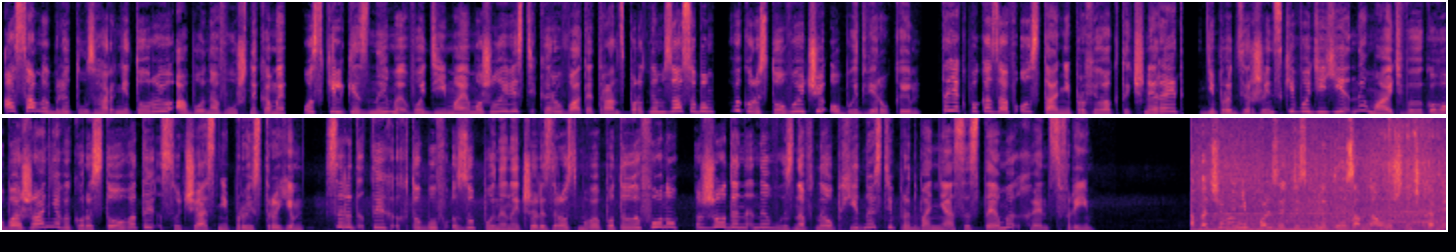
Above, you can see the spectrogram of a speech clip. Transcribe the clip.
а саме блютуз-гарнітурою або навушниками, оскільки з ними водій має можливість керувати транспортним засобом, використовуючи обидві руки. Та як показав останній профілактичний рейд, дніпродзержинські водії не мають великого бажання використовувати сучасні пристрої. Серед тих, хто був зупинений через розмови по телефону, жоден не визнав необхідності придбання системи hands-free. А почему не пользуетесь блютузом, наушничками?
